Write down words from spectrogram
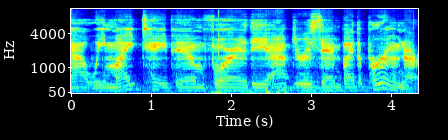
Now we might tape him for the Abdurrahman by the perimeter.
